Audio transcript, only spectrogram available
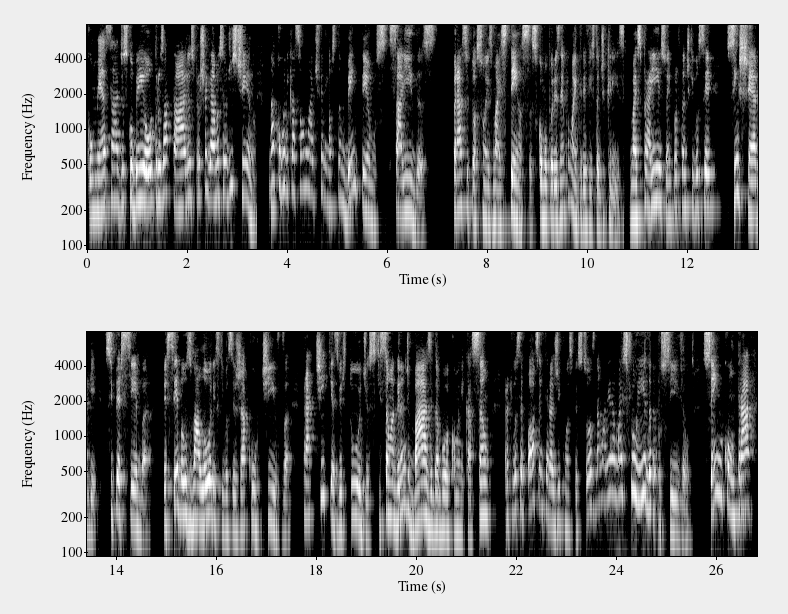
começa a descobrir outros atalhos para chegar no seu destino. Na comunicação não é diferente. Nós também temos saídas para situações mais tensas, como por exemplo uma entrevista de crise. Mas para isso é importante que você se enxergue, se perceba, perceba os valores que você já cultiva, pratique as virtudes que são a grande base da boa comunicação, para que você possa interagir com as pessoas da maneira mais fluida possível, sem encontrar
